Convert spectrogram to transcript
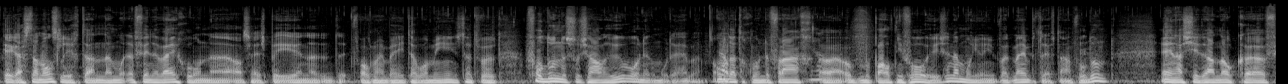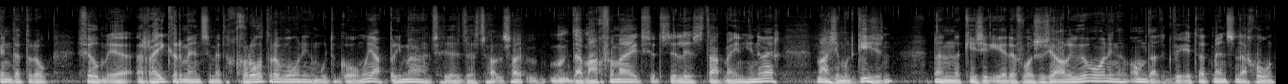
Kijk, als het aan ons ligt, dan, dan vinden wij gewoon eh, als SP, en eh, volgens mij ben je het daar wel mee eens, dat we voldoende sociale huurwoningen moeten hebben. Omdat er gewoon de vraag eh, op een bepaald niveau is en dan moet je wat mij betreft aan voldoen. En als je dan ook eh, vindt dat er ook veel meer rijkere mensen met grotere woningen moeten komen, ja prima, dat, dat, mag van mij, het staat mij niet in de weg. Maar als je moet kiezen, dan kies ik eerder voor sociale huurwoningen. Omdat ik weet dat mensen daar gewoon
